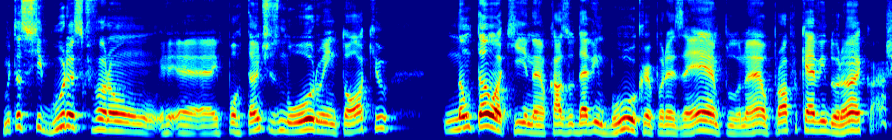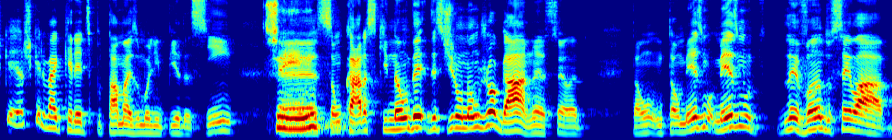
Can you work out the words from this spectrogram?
muitas figuras que foram é, importantes no ouro em Tóquio não estão aqui, né? O caso do Devin Booker, por exemplo, né? O próprio Kevin Durant, acho que, acho que ele vai querer disputar mais uma Olimpíada sim. Sim. É, são caras que não de, decidiram não jogar, né? Então, então mesmo, mesmo levando, sei lá,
